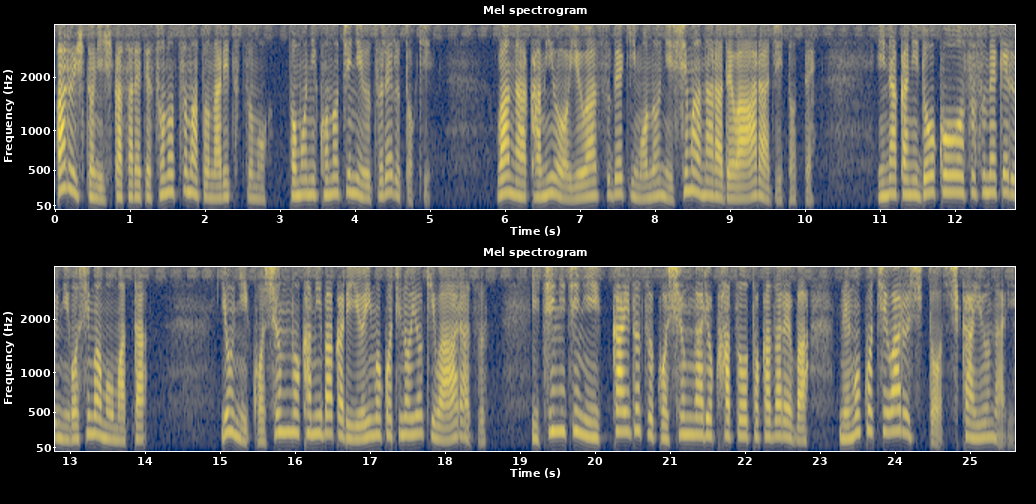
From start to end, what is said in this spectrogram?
ある人に引かされてその妻となりつつも共にこの地に移れる時我が髪を言わすべき者に島ならではあらじとて田舎に同行を進めけるにお島もまた世に古春の髪ばかり結い心地の良きはあらず一日に一回ずつ古春が緑髪を解かざれば寝心地悪しとしか言うなり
